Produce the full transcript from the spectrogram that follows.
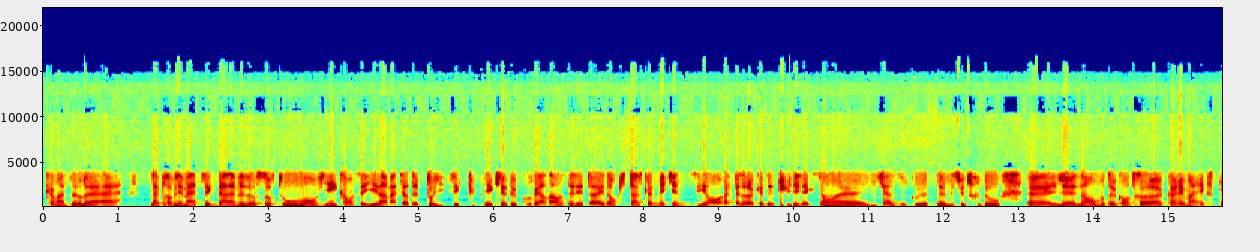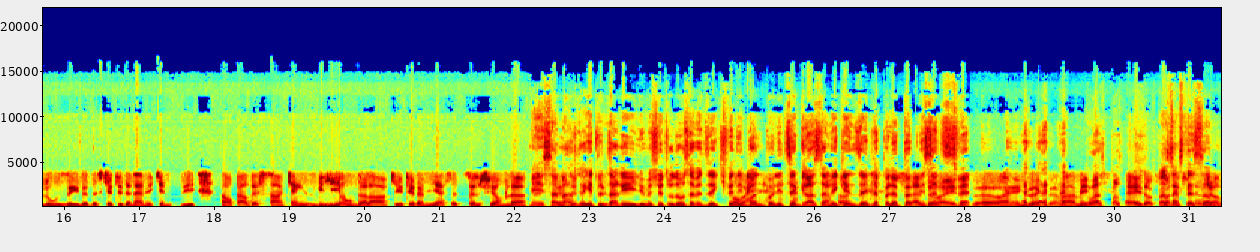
comment dire, à, la problématique, dans la mesure surtout où on vient conseiller en matière de politique publique, de gouvernance de l'État. Et donc, dans le cas de McKenzie, on rappellera que depuis l'élection euh, initiale du, de M. Trudeau, euh, le nombre de contrats a carrément explosé de ce qui a été donné à McKenzie. On parle de 115 millions de dollars qui a été remis à cette seule firme-là. Mais ça marche. il est tout le temps réélu, M. Trudeau. Ça veut dire qu'il fait des bonnes politiques grâce à McKenzie. Le, le peuple est satisfait. ouais, exactement. Mais, ouais, je pense, que c'était ça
